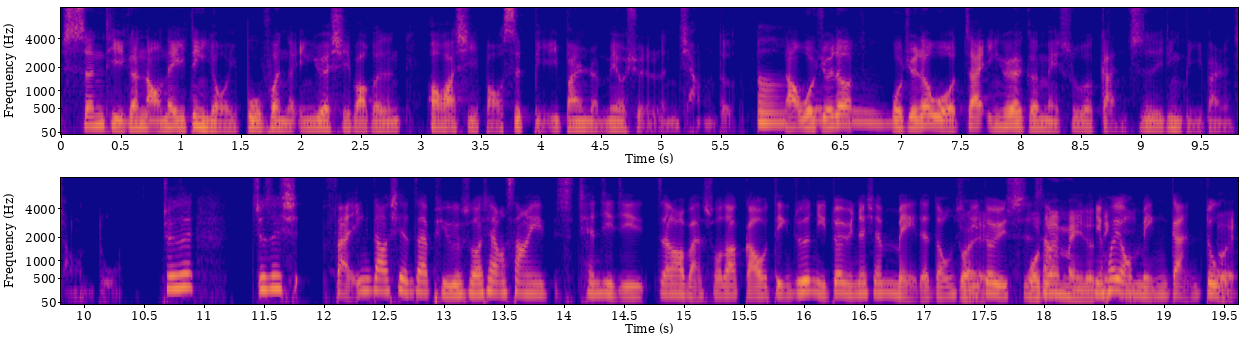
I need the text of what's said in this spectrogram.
身体跟脑内一定有一部分的音乐细胞跟画画细胞是比一般人没有学的人强的。嗯，然后我觉得嗯我觉得我在音乐跟美术的感知一定比一般人强很多。就是就是反映到现在，比如说像上一前几集曾老板说到高定，就是你对于那些美的东西，对对于时我对尚，你会有敏感度。对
